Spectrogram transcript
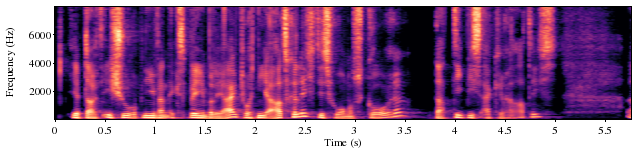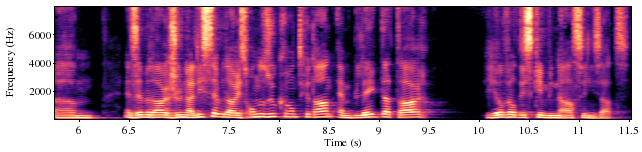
Je hebt daar het issue opnieuw van explainable AI. Het wordt niet uitgelegd, het is gewoon een score dat typisch accuraat is. Um, en ze hebben daar, journalisten hebben daar eens onderzoek rond gedaan en bleek dat daar heel veel discriminatie in zat.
